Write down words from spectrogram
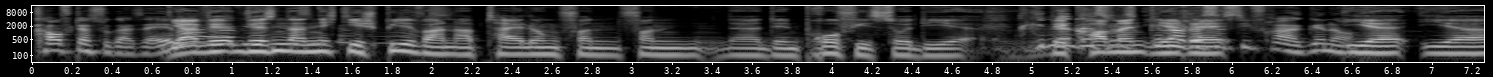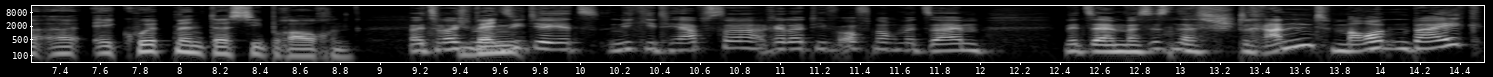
kauft das sogar selber? Ja, wir, wir sind dann nicht die? Spielwarenabteilung von, von äh, den Profis, so die Genau, bekommen das ist, genau, ihre, die Frage, genau. ihr, ihr äh, Equipment, das sie brauchen. Weil zum Beispiel, Wenn- man sieht ja jetzt Niki Terpstra relativ oft noch mit seinem, mit seinem, was ist denn das, Strand-Mountainbike,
